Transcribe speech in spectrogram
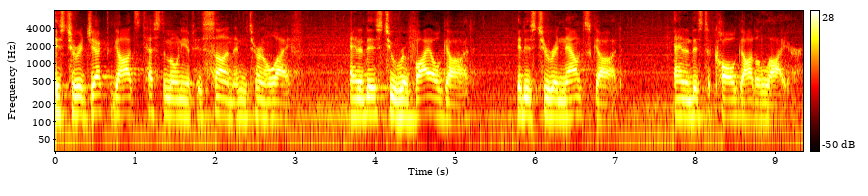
is to reject God's testimony of his Son and eternal life. And it is to revile God. It is to renounce God and it is to call God a liar.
